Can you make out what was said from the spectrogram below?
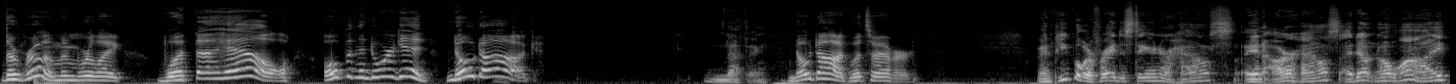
the room. And we're like, what the hell? Open the door again. No dog. Nothing. No dog whatsoever. And people are afraid to stay in our house. In our house, I don't know why.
